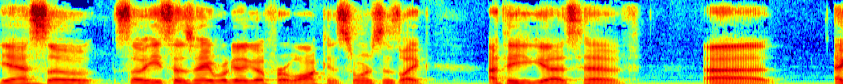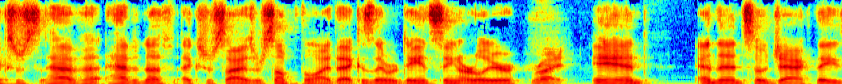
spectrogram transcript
yeah. So so he says, hey, we're going to go for a walk, and Sorensen's like, I think you guys have. Uh, have had enough exercise or something like that because they were dancing earlier. Right. And and then so Jack they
